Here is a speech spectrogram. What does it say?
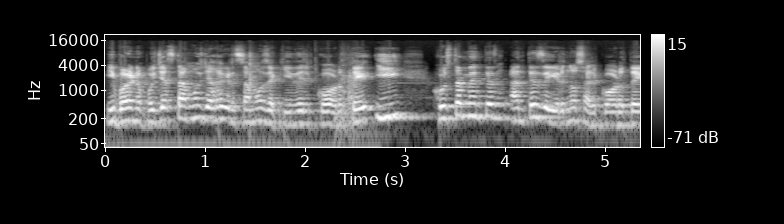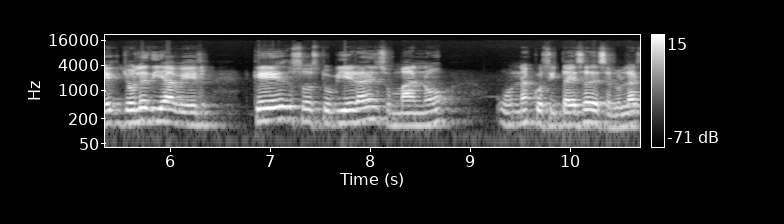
Y bueno, pues ya estamos, ya regresamos de aquí del corte y justamente antes de irnos al corte, yo le di a Abel que sostuviera en su mano una cosita esa de celular.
